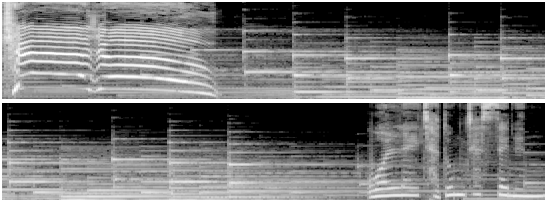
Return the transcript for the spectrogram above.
퀴즈 원래 자동차세는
